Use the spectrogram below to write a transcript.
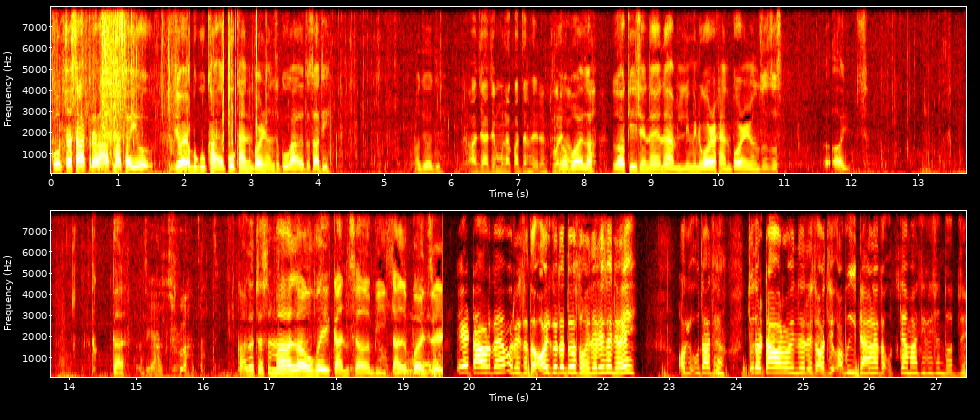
कोक छ सात र हातमा छ यो। जो अब कोक खा कोक खानुपर्ने हुन्छ कोक हाल्यो त साथी। हजुर हजुर। अझै अझै मलाई कतिजना हेर थोरै भयो ल। ल केही छैन होइन हामीले लिमिट गरेर खानुपर्ने हुन्छ जस कालो चस्मा लाउ है कान्छ विशाल बजार। ए टावर त यहाँ पो रहेछ त। अहिलेको त दोस्त होइन रहेछ नि है। अघि उता थियो त्यो त टावर होइन रहेछ। अझै अब डाँडा त उता माथि रहेछ नि त अझै।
